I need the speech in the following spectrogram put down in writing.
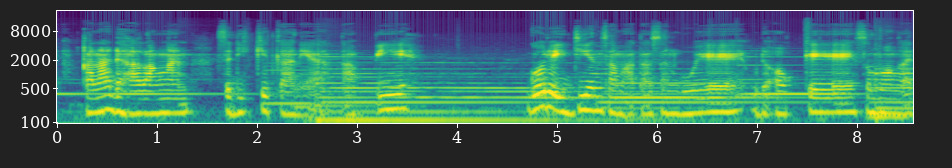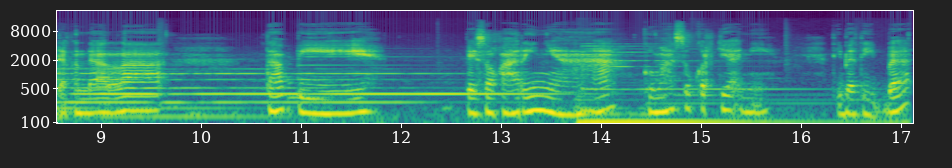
Ya, karena ada halangan sedikit kan ya tapi gue udah izin sama atasan gue udah oke okay, semua nggak ada kendala. Tapi besok harinya gue masuk kerja nih. Tiba-tiba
